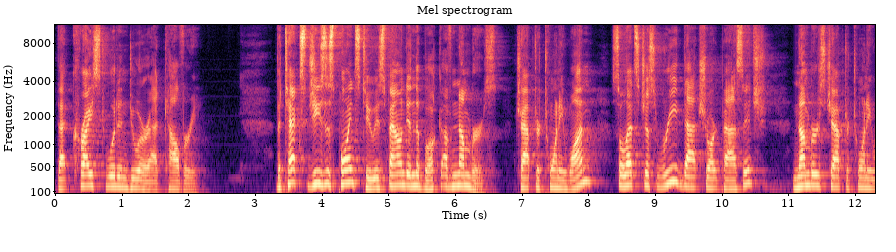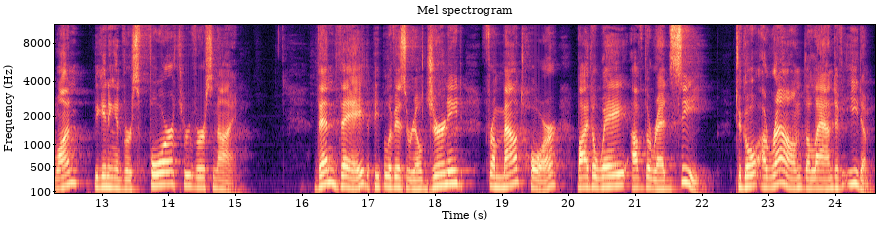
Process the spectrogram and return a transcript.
that Christ would endure at Calvary. The text Jesus points to is found in the book of Numbers, chapter 21. So let's just read that short passage. Numbers chapter 21, beginning in verse 4 through verse 9. Then they, the people of Israel, journeyed from Mount Hor by the way of the Red Sea to go around the land of Edom.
